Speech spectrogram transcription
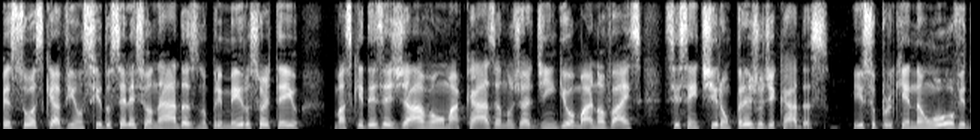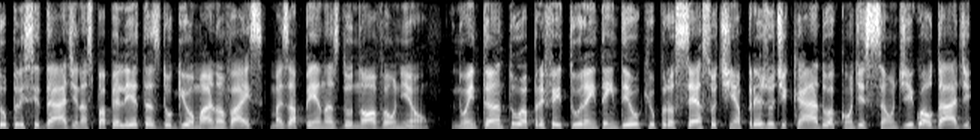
pessoas que haviam sido selecionadas no primeiro sorteio, mas que desejavam uma casa no Jardim Guiomar Novaes, se sentiram prejudicadas. Isso porque não houve duplicidade nas papeletas do Guiomar Novaes, mas apenas do Nova União. No entanto, a prefeitura entendeu que o processo tinha prejudicado a condição de igualdade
